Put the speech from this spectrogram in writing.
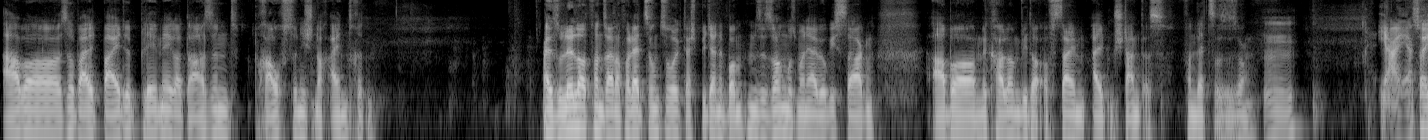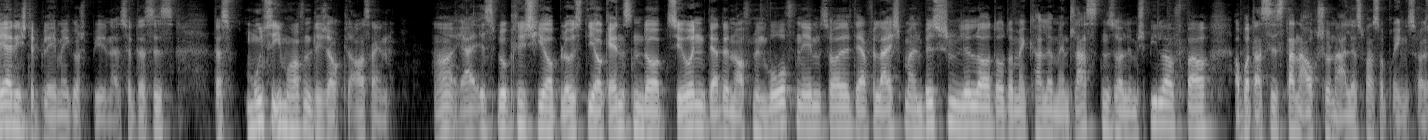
Aber sobald beide Playmaker da sind, brauchst du nicht noch einen dritten. Also Lillard von seiner Verletzung zurück, der spielt ja eine Bombensaison, muss man ja wirklich sagen aber McCollum wieder auf seinem alten Stand ist von letzter Saison. Mhm. Ja, er soll ja nicht den Playmaker spielen. Also das ist, das muss ihm hoffentlich auch klar sein. Ja, er ist wirklich hier bloß die ergänzende Option, der den offenen Wurf nehmen soll, der vielleicht mal ein bisschen Lillard oder McCallum entlasten soll im Spielaufbau. Aber das ist dann auch schon alles, was er bringen soll.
